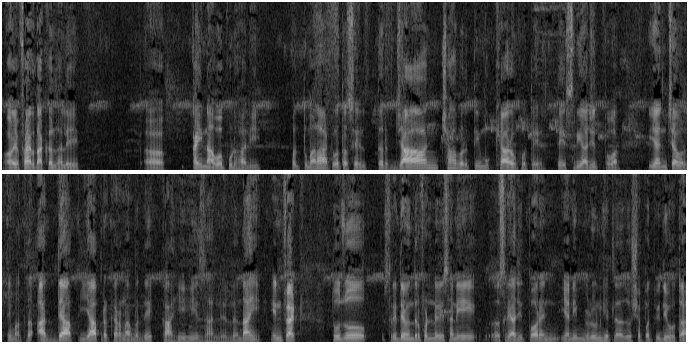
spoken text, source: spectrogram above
एफ आय आर दाखल झाले काही नावं पुढं आली. पण तुम्हाला आठवत असेल तर ज्यांच्यावरती मुख्य आरोप होते ते श्री अजित पवार यांच्यावरती मात्र अद्याप या प्रकरणामध्ये काहीही झालेलं नाही. इनफॅक्ट तो जो श्री देवेंद्र फडणवीस आणि श्री अजित पवार यां- यांनी मिळून घेतलेला जो शपथविधी होता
